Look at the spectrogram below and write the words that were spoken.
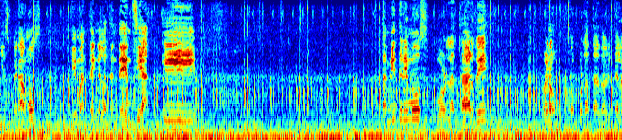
y esperamos que mantenga la tendencia. también tenemos por la tarde, bueno, no por la tarde, ahorita en la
